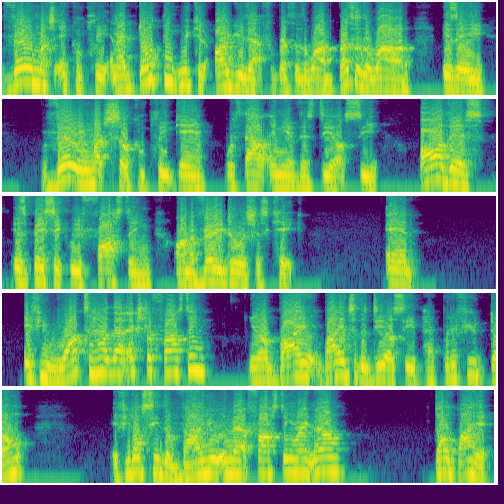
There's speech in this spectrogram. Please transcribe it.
very much incomplete, and I don't think we could argue that for Breath of the Wild. Breath of the Wild is a very much so complete game without any of this DLC. All this is basically frosting on a very delicious cake. And if you want to have that extra frosting, you know, buy buy into the DLC pack. But if you don't, if you don't see the value in that frosting right now, don't buy it.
